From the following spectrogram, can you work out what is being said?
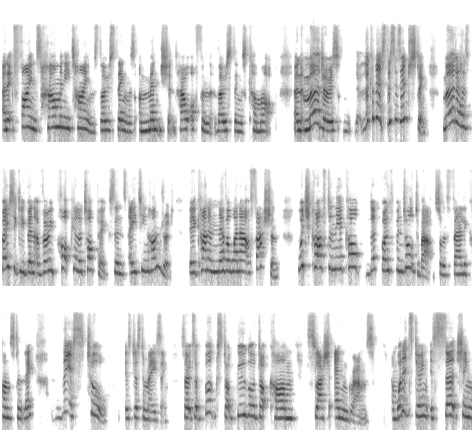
and it finds how many times those things are mentioned how often those things come up. And murder is look at this this is interesting. Murder has basically been a very popular topic since 1800 it kind of never went out of fashion. Witchcraft and the occult, they've both been talked about sort of fairly constantly. This tool is just amazing. So it's at books.google.com slash ngrams. And what it's doing is searching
